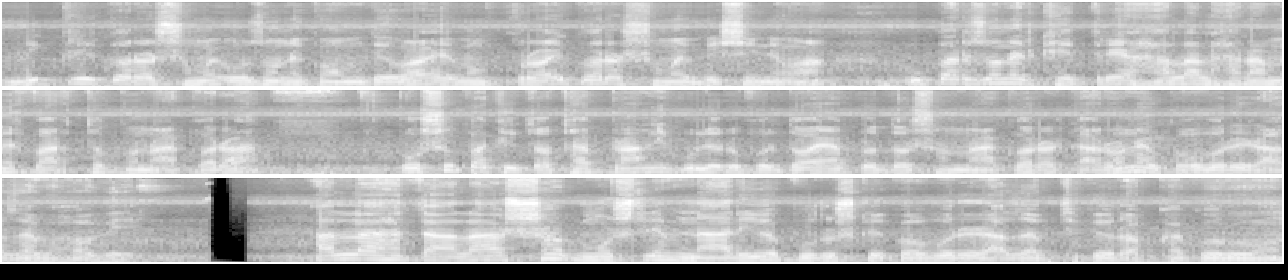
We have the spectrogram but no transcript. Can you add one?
বিক্রি করার সময় ওজনে কম দেওয়া এবং ক্রয় করার সময় বেশি নেওয়া, উপার্জনের ক্ষেত্রে হালাল হারামের পার্থক্য না করা, পশু পাখি তথা প্রাণীকুলের উপর দয়া প্রদর্শন না করার কারণেও কবরের আজাব হবে। আল্লাহ তালা সব মুসলিম নারী ও পুরুষকে কবরের আজাব থেকে রক্ষা করুন।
